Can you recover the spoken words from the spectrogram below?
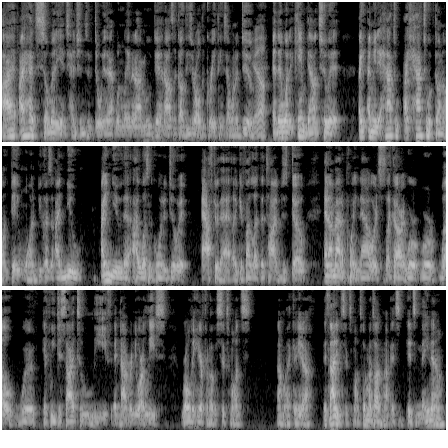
I I had so many intentions of doing that when Lane and I moved in. I was like, oh, these are all the great things I want to do. Yeah. And then when it came down to it, I, I mean, it had to, I had to have done it on day one because I knew, I knew that I wasn't going to do it after that. Like if I let the time just go. And I'm at a point now where it's just like, all right, we're, we're, well, we're, if we decide to leave and not renew our lease, we're only here for another six months. I'm like, yeah, it's not even six months. What am I talking about? It's, it's May now.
